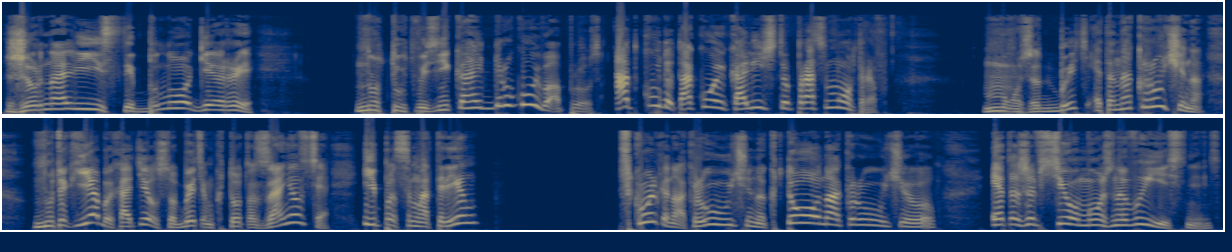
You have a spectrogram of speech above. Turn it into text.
журналисты, блогеры. Но тут возникает другой вопрос. Откуда такое количество просмотров? Может быть, это накручено. Ну так я бы хотел, чтобы этим кто-то занялся и посмотрел, сколько накручено, кто накручивал. Это же все можно выяснить.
